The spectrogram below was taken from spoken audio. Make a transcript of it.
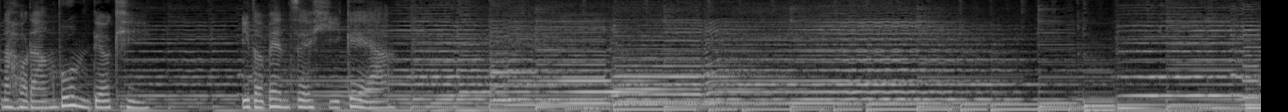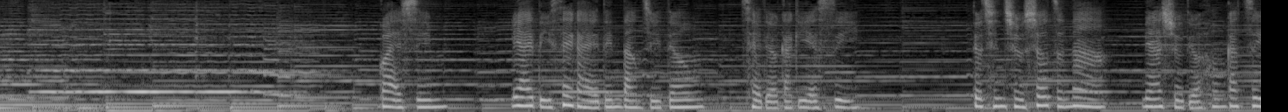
若互人补毋着去，伊就变做虚假啊！我的心，你爱伫世界的震动之中，找到家己的水，就亲像小船仔，领受着风甲水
